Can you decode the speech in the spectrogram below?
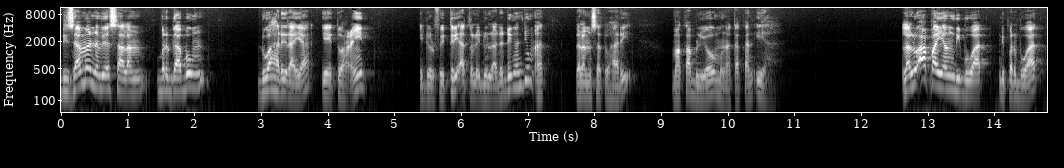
di zaman Nabi SAW bergabung dua hari raya yaitu Aid, Idul Fitri atau Idul Adha dengan Jumat dalam satu hari? Maka beliau mengatakan iya. Lalu apa yang dibuat, diperbuat?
